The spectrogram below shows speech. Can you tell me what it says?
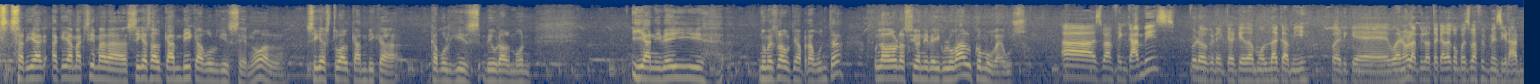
Seria aquella màxima de sigues el canvi que vulguis ser, no? El, sigues tu el canvi que, que vulguis viure al món. I a nivell, només l'última pregunta, una valoració a nivell global, com ho veus? Uh, es van fent canvis, però crec que queda molt de camí, perquè bueno, la pilota cada cop es va fer més gran.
